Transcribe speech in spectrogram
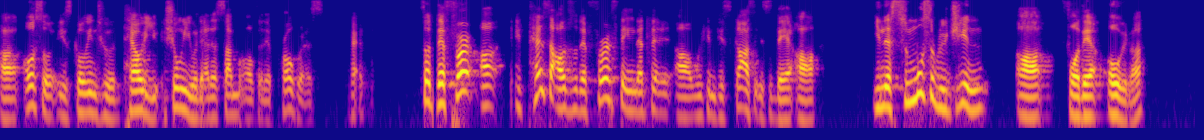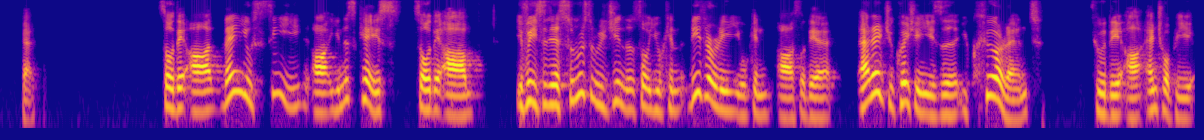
uh, also is going to tell you, show you that some of the progress. Okay. So the first, uh, it turns out the first thing that uh, we can discuss is there are in a smooth region uh, for their Euler. Okay. So they are then you see uh, in this case, so they are if it's the smooth region, so you can literally you can uh, so the energy equation is uh, equivalent to the uh, entropy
